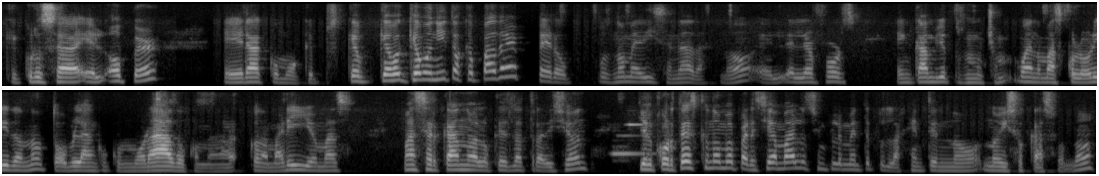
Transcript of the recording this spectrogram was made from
que cruza el upper, era como que, pues, qué, qué, bonito, qué padre, pero pues no me dice nada, ¿no? El, Air Force, en cambio, pues mucho, bueno, más colorido, ¿no? Todo blanco, con morado, con, con amarillo, más, más cercano a lo que es la tradición. Y el Cortés, que no me parecía malo, simplemente pues la gente no, no hizo caso, ¿no?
